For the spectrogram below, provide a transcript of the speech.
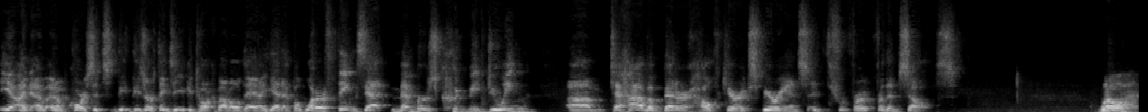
yeah, I, and of course, it's these are things that you can talk about all day. I get it, but what are things that members could be doing um, to have a better healthcare experience for, for themselves? Well,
